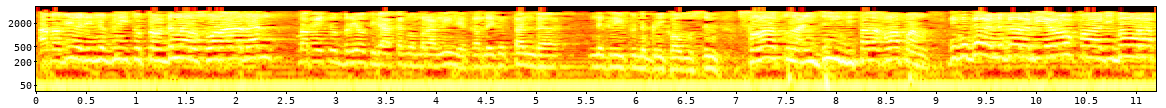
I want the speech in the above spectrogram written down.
Apabila di negeri itu terdengar suara azan, maka itu beliau tidak akan memeranginya karena itu tanda negeri itu negeri kaum muslim. Salatul Aidain di tanah lapang, di negara-negara di Eropa, di Barat,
